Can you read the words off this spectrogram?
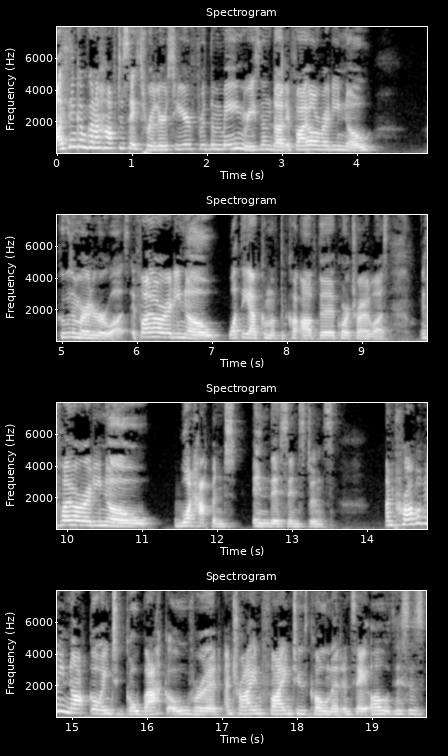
I think I'm gonna have to say thrillers here for the main reason that if I already know who the murderer was, if I already know what the outcome of the of the court trial was, if I already know what happened in this instance, I'm probably not going to go back over it and try and fine tooth comb it and say, oh, this is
